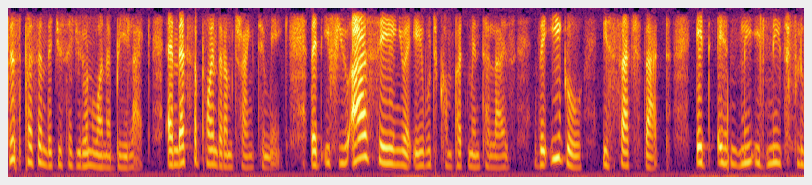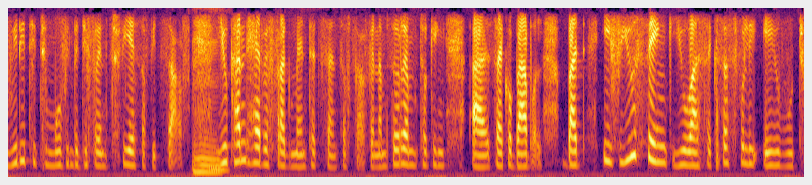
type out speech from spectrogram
this person that you said you don't want to be like. And that's the point that I'm trying to make. That if you are saying you're able to compartmentalize, the ego is such that it, it, it needs fluidity to move in the different spheres of itself. You can't have a fragmented sense of self. And I'm sorry I'm talking uh, psychobabble. But if you think you are successfully able to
